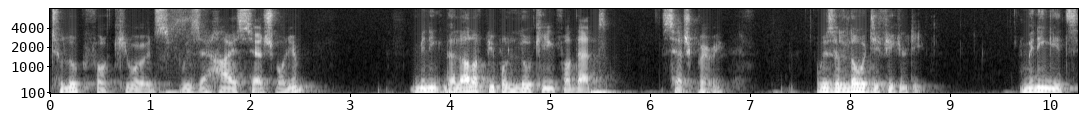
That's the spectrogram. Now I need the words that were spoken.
to look for keywords with a high search volume, meaning a lot of people looking for that search query with a low difficulty, meaning it's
